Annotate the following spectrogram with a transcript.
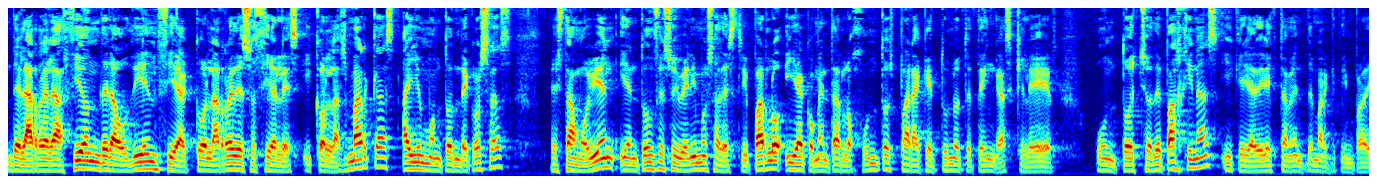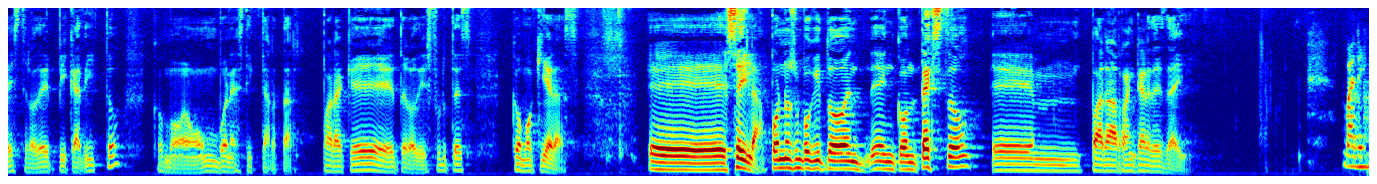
de la relación de la audiencia con las redes sociales y con las marcas. Hay un montón de cosas, está muy bien y entonces hoy venimos a destriparlo y a comentarlo juntos para que tú no te tengas que leer un tocho de páginas y que ya directamente Marketing Paradise te lo dé picadito como un buen stick tartar para que te lo disfrutes como quieras. Eh, Seila, ponnos un poquito en, contexto em, para arrancar desde ahí. Vale,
